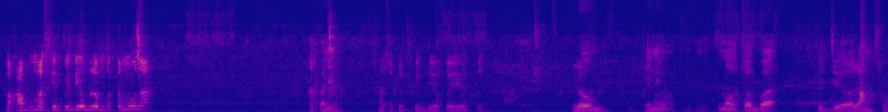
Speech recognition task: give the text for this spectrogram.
lah kamu masukin video belum ketemu nak? Apanya? Masukin video ke YouTube. Belum. Ini mau coba video langsung.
